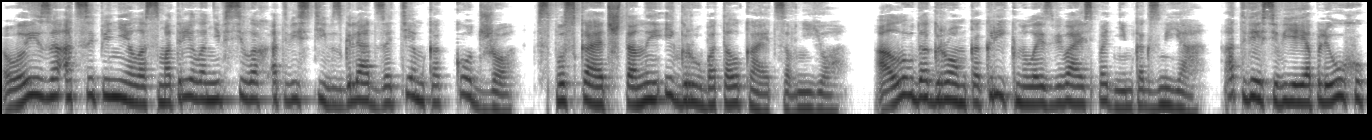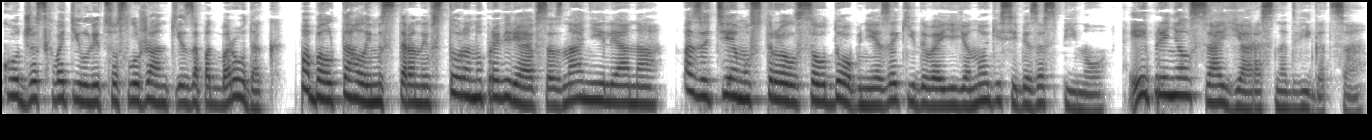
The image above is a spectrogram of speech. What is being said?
Луиза оцепенела, смотрела не в силах отвести взгляд за тем, как Коджо спускает штаны и грубо толкается в нее. А Луда громко крикнула, извиваясь под ним, как змея. Отвесив ей оплеуху, Коджа схватил лицо служанки за подбородок, поболтал им из стороны в сторону, проверяя, в сознании ли она, а затем устроился удобнее, закидывая ее ноги себе за спину, и принялся яростно двигаться.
